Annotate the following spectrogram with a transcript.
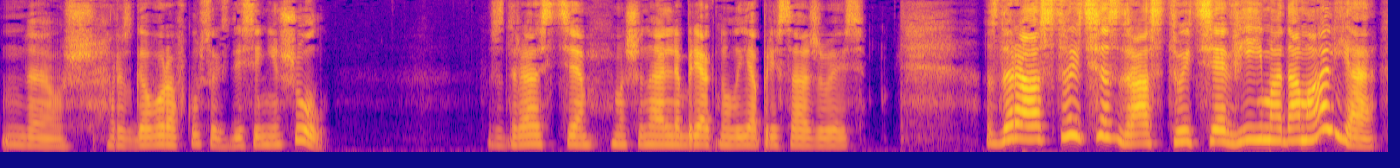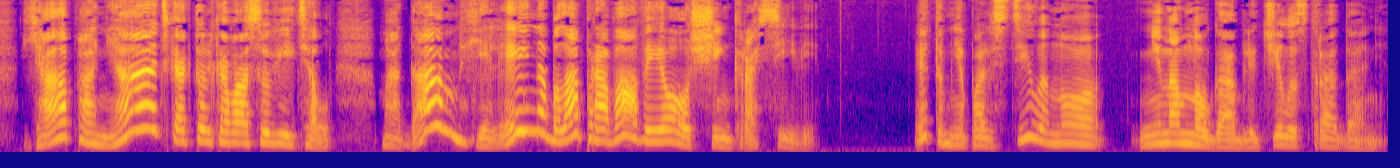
Да уж, разговор о вкусах здесь и не шел. «Здрасте», — машинально брякнула я, присаживаясь. «Здравствуйте, здравствуйте, ви, мадам Алья. Я понять, как только вас увидел. Мадам Елейна была права, вы очень красивы». Это мне польстило, но ненамного облегчило страдания.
